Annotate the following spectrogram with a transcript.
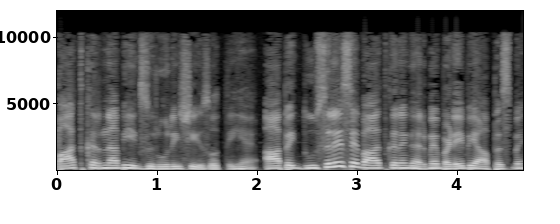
बात करना भी एक ज़रूरी चीज़ होती है। आप एक दूसरे से बात करें, घर में बड़े भी आपस में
